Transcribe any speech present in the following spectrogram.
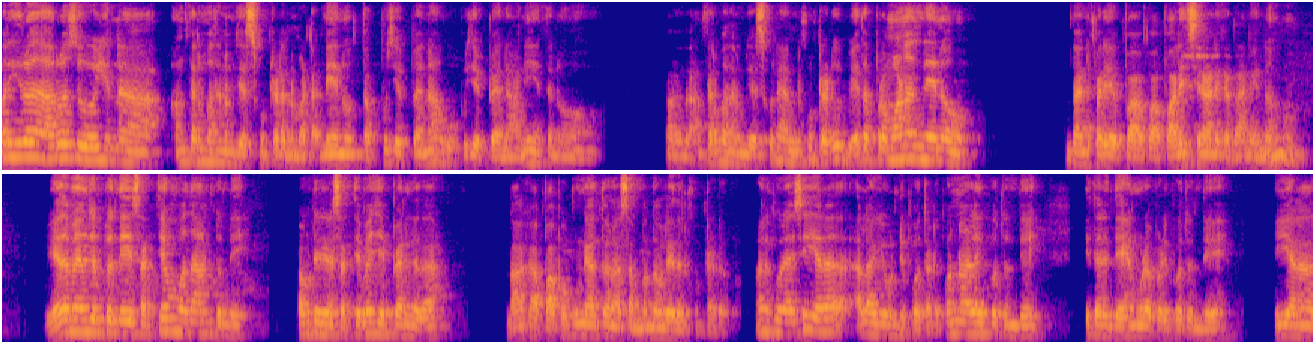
మరి ఈరోజు ఆ రోజు ఈయన అంతర్మథనం చేసుకుంటాడు అనమాట నేను తప్పు చెప్పానా ఒప్పు చెప్పానా అని అతను అంతర్మథనం చేసుకుని అనుకుంటాడు వేద ప్రమాణం నేను దాన్ని పరి పా- పాలించినాను కదా నేను. వేదం ఏం చెప్తుంది? సత్యం వదా? అంటుంది. కాబట్టి నేను సత్యమే చెప్పాను కదా. నాకు ఆ పాపపుణ్యాలతో నా సంబంధం లేదనుకుంటాడు. అనుకునేసి ఈయన అలాగే ఉండిపోతాడు. కొన్నాళ్ళు అయిపోతుంది ఇతని దేహం కూడా పడిపోతుంది. ఈయన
